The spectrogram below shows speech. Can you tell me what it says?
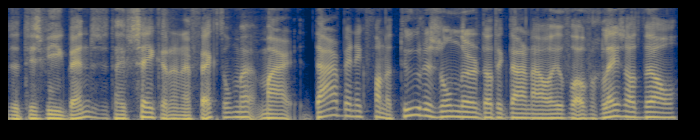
het is wie ik ben, dus het heeft zeker een effect op me. Maar daar ben ik van nature, zonder dat ik daar nou heel veel over gelezen had, wel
